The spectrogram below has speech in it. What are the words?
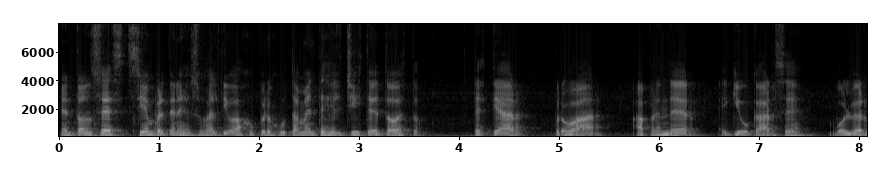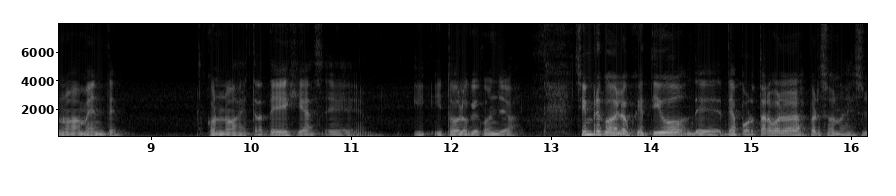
Entonces siempre tenés esos altibajos, pero justamente es el chiste de todo esto. Testear, probar, aprender, equivocarse, volver nuevamente con nuevas estrategias eh, y, todo lo que conlleva. Siempre con el objetivo de, aportar valor a las personas. Eso,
